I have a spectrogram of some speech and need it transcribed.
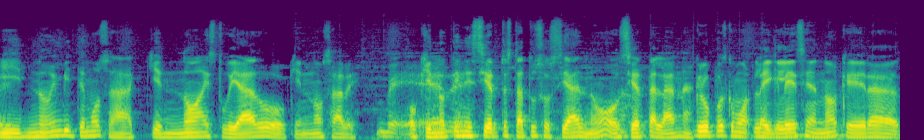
Y no invitemos a quien no ha estudiado o quien no sabe. O quien no tiene cierto estatus social, ¿no? O cierta lana. Grupos como la iglesia, ¿no? Que era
